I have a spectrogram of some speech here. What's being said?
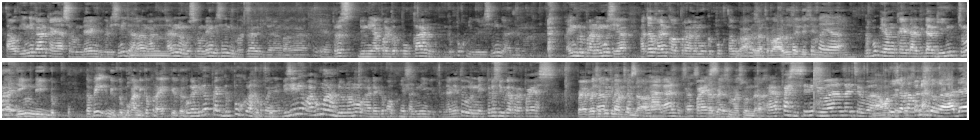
Tahu ini kan kayak serundeng juga di sini jarang kan. Hmm. Kan nemu serundeng di sini di mana gitu jarang banget. Iya. Terus dunia pergepukan, gepuk juga di sini nggak ada malah. Kayaknya belum pernah nemu sih ya. Atau kalian kalau pernah nemu gepuk tahu Nggak gepuk nggak sih? terlalu sih di sini. kayak Gepuk yang kayak daging-daging, cuman Daging digepuk, tapi di, bukan dikeprek gitu. bukan digeprek gepuk lah pokoknya. Di sini aku malah belum nemu ada gepuk di Oke, sini gitu. Dan itu unik. Terus juga pepes. Pepes itu cuma Sunda. Nah kan pepes. Pepes cuma Sunda. Pepes di sini gimana coba? Pepes. kangkung juga nggak ada.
